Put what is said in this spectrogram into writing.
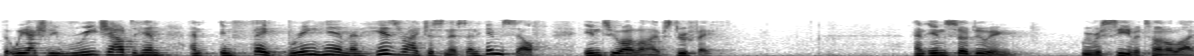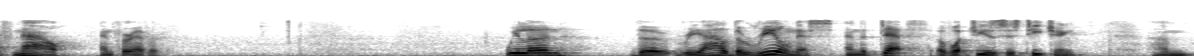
That we actually reach out to him and in faith bring him and his righteousness and himself into our lives through faith. And in so doing, we receive eternal life now and forever. We learn the real, the realness and the depth of what Jesus is teaching. Um,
